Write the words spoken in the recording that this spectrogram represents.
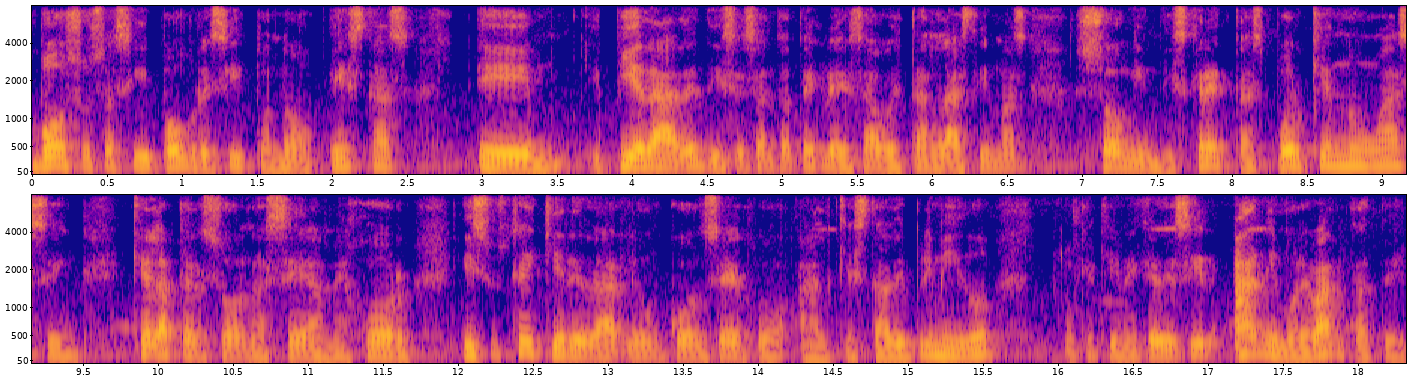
vos sos así pobrecito, no, estas eh, piedades, dice Santa Teresa, o estas lástimas son indiscretas porque no hacen que la persona sea mejor. Y si usted quiere darle un consejo al que está deprimido, lo que tiene que decir, ánimo, levántate,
